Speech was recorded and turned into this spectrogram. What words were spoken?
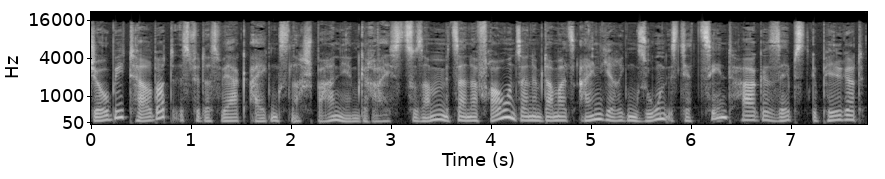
Joby Talbot ist für das Werk eigens nach Spanien gereist. Zusammen mit seiner Frau und seinem damals einjährigen Sohn ist er zehn Tage selbst gepilgert,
